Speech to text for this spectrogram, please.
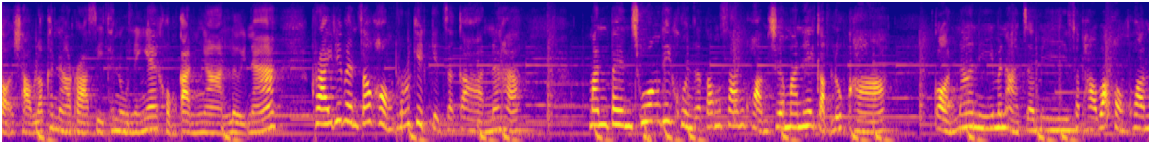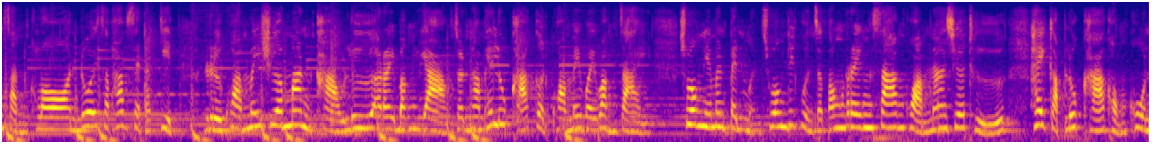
ต่อชาวลัคนาราศีธนูในแง่ของการงานเลยนะ ใครที่เป็นเจ้าของธุรกิจกิจการนะคะ มันเป็นช่วงที่คุณจะต้องสร้างความเชื่อมั่นให้กับลูกค้า ก่อนหน้านี้มันอาจจะมีสภาวะของความสั่นคลอนด้วยสภาพเศรษฐกิจ หรือความไม่เชื่อมั่นข่าวลืออะไรบางอย่าง จนทำให้ลูกค้าเกิดความไม่ไว้วางใจ ช่วงนี้มันเป็นเหมือนช่วงที่คุณจะต้องเร่งสร้างความน่าเชื่อถือ ให้กับลูกค้าของคุณ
